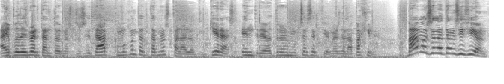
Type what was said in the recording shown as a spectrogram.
Ahí puedes ver tanto nuestro setup como contactarnos para lo que quieras, entre otras muchas secciones de la página. ¡Vamos a la transición!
